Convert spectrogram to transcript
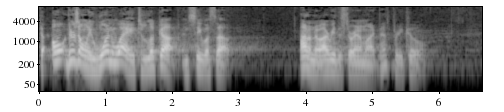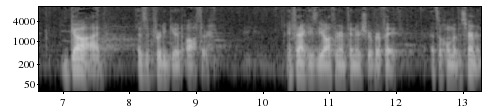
The, there's only one way to look up and see what's up. I don't know. I read the story and I'm like, that's pretty cool. God is a pretty good author. In fact, he's the author and finisher of our faith. That's a whole nother sermon.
